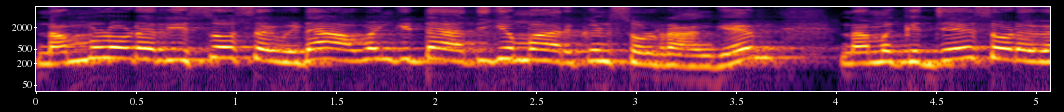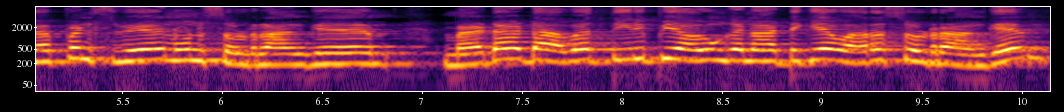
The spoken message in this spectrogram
நம்மளோட ரிசோர்ஸை விட அவங்கிட்ட அதிகமா இருக்குன்னு சொல்றாங்க. நமக்கு ஜேஸோட வெப்பன்ஸ் வேணும்னு சொல்றாங்க. மெடடாவை திருப்பி அவங்க நாட்டுக்கே வர சொல்றாங்க.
